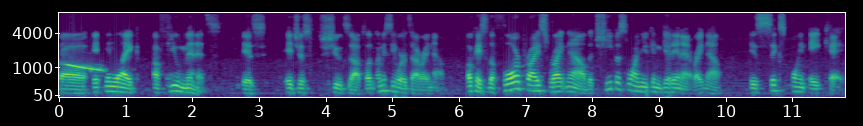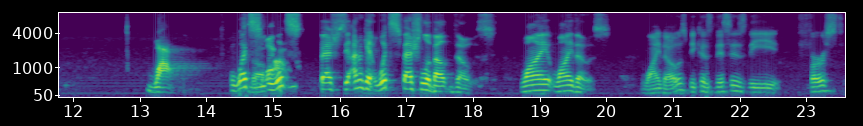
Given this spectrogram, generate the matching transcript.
So in like a few minutes, it's it just shoots up. Let, let me see where it's at right now. Okay, so the floor price right now, the cheapest one you can get in at right now, is six point eight k. Wow. What's So- what's special? See, I don't get what's special about those. Why why those? Why those? Because this is the first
